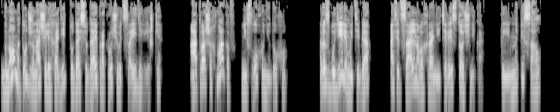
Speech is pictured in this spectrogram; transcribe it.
Гномы тут же начали ходить туда-сюда и прокручивать свои делишки. А от ваших магов ни слуху, ни духу. Разбудили мы тебя, официального хранителя источника. Ты им написал.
